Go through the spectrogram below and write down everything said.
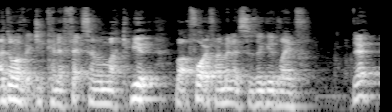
I don't know if it just kind of fits in with my commute, but forty five minutes is a good length. yeah.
